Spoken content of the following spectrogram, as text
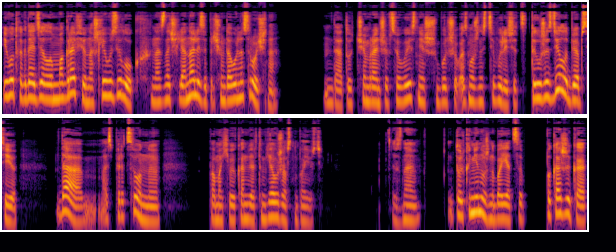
И вот, когда я делала маммографию, нашли узелок, назначили анализы, причем довольно срочно. Да, тут чем раньше все выяснишь, больше возможности вылечиться. Ты уже сделала биопсию? Да, аспирационную. Помахиваю конвертом, я ужасно боюсь. Знаю. Только не нужно бояться. Покажи-ка,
